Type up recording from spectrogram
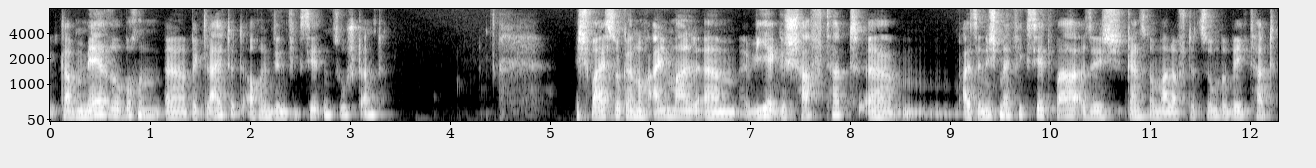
ich glaube, mehrere Wochen äh, begleitet, auch in den fixierten Zustand. Ich weiß sogar noch einmal, ähm, wie er geschafft hat, ähm, als er nicht mehr fixiert war, also ich ganz normal auf Station bewegt hat,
